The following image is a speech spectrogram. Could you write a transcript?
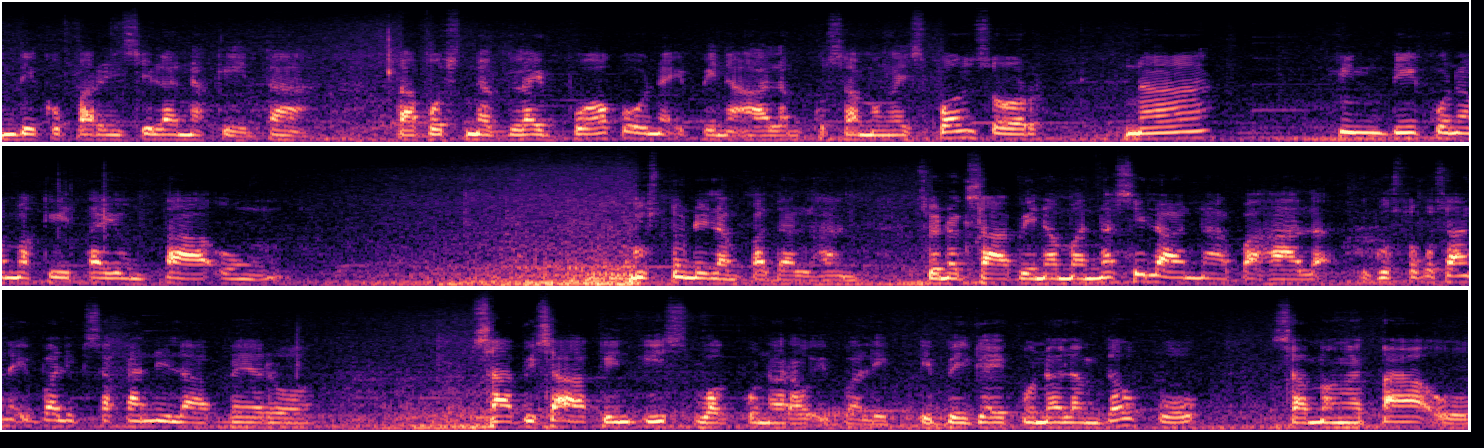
hindi ko pa rin sila nakita. Tapos, nag-live po ako na ipinaalam ko sa mga sponsor na hindi ko na makita yung taong gusto nilang padalhan. So nagsabi naman na sila na bahala. Gusto ko sana ibalik sa kanila pero sabi sa akin is wag ko na raw ibalik. Ibigay ko na lang daw po sa mga tao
